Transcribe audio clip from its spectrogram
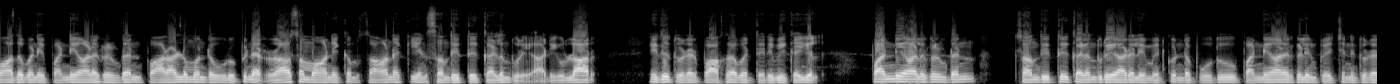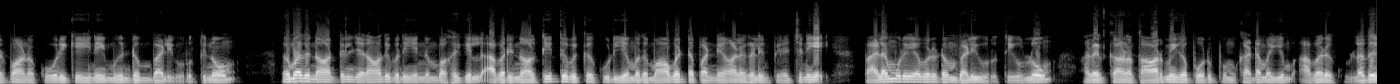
மாதவனை பண்ணையாளர்களுடன் பாராளுமன்ற உறுப்பினர் ராசமாணிக்கம் சாணக்கியன் சந்தித்து கலந்துரையாடியுள்ளார். இது தொடர்பாக அவர் தெரிவிக்கையில் பண்ணையாளர்களுடன் சந்தித்து கலந்துரையாடலை மேற்கொண்ட போது பண்ணையாளர்களின் பிரச்சினை தொடர்பான கோரிக்கையினை மீண்டும் வலியுறுத்தினோம். எமது நாட்டில் ஜனாதிபதி என்னும் வகையில் அவரினால் தீர்த்து வைக்கக்கூடிய எமது மாவட்ட பண்ணையாளர்களின் பிரச்சினையை பலமுறை அவரிடம் வலியுறுத்தியுள்ளோம். அதற்கான தார்மீக பொறுப்பும் கடமையும் அவருக்கு உள்ளது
